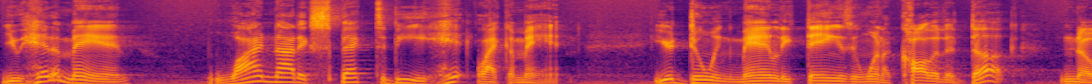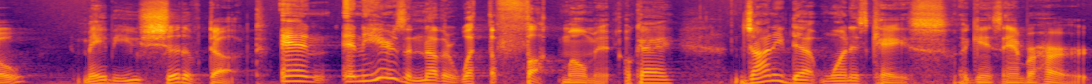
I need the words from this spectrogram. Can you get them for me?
You hit a man, why not expect to be hit like a man? You're doing manly things and want to call it a duck? No, maybe you should have ducked. And and here's another what the fuck moment, okay? Johnny Depp won his case against Amber Heard.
